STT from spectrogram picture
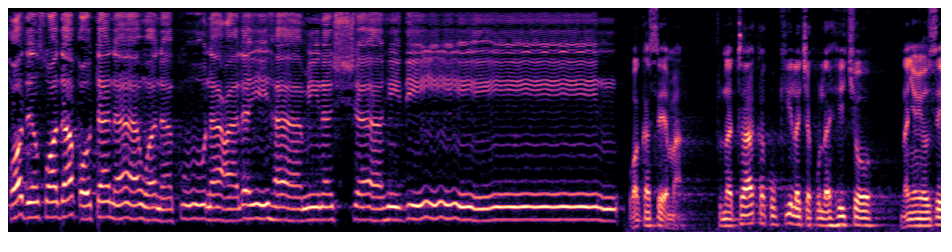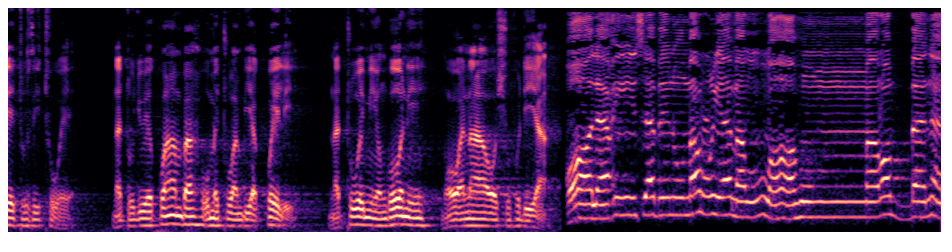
qad sadaqtana wa nakuna 'alayha minash shahidin. Wakasema tunataka kukila chakula hicho na nyoyo zetu zitue na tujue kwamba umetuambia kweli na tuwe miongoni mwa wanaoshuhudia. قال عيسى ابن مريم اللهم ربنا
